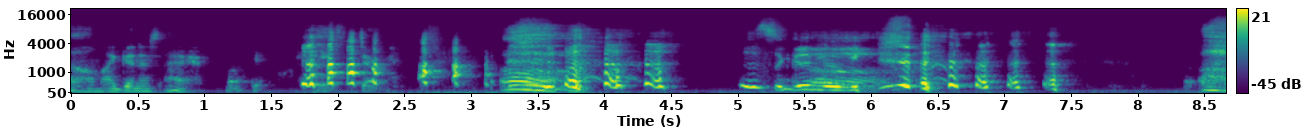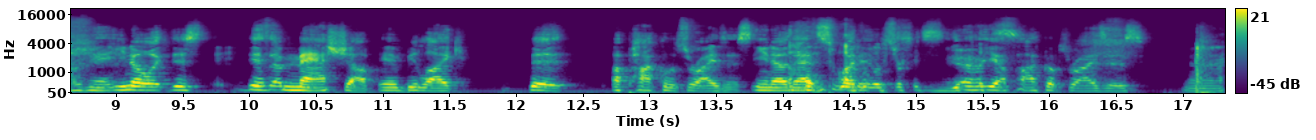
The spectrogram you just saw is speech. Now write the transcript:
oh my goodness, I fucking hate her. Oh, it's a good movie. oh man, you know what? This there's a mashup. It'd be like the Apocalypse Rises. You know, that's what it. Rises, Oh, yeah. Apocalypse Rises. Uh,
